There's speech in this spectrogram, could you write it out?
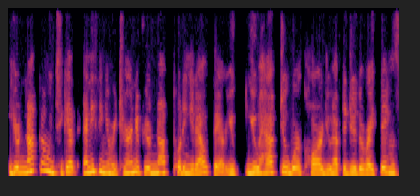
you're not going to get anything in return if you're not putting it out there. You you have to work hard you have to do the right things.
